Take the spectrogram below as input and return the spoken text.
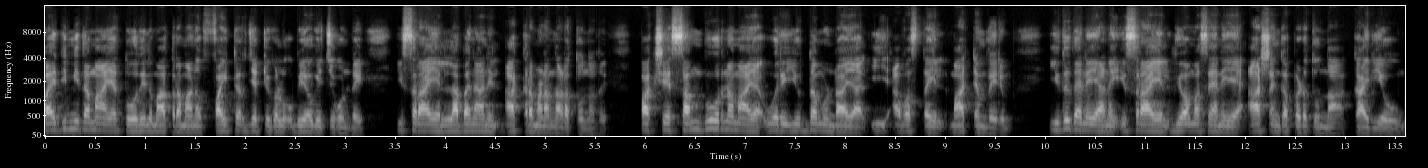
പരിമിതമായ തോതിൽ മാത്രമാണ് ഫൈറ്റർ ജെറ്റുകൾ ഉപയോഗിച്ചുകൊണ്ട് ഇസ്രായേൽ ലബനാനിൽ ആക്രമണം നടത്തുന്നത്. പക്ഷേ സമ്പൂർണമായ ഒരു യുദ്ധമുണ്ടായാൽ ഈ അവസ്ഥയിൽ മാറ്റം വരും. ഇതുതന്നെയാണ് ഇസ്രായേൽ വ്യോമസേനയെ ആശങ്കപ്പെടുത്തുന്ന കാര്യവും.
